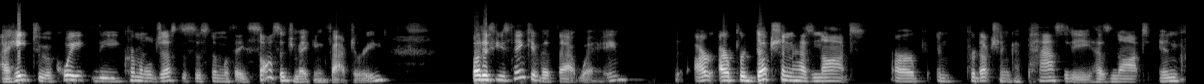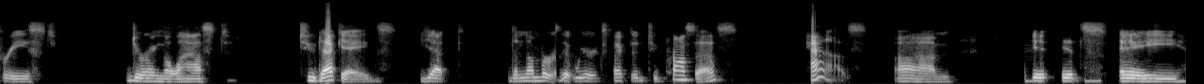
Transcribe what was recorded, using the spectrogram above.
I hate to equate the criminal justice system with a sausage making factory, but if you think of it that way, our, our production has not, our production capacity has not increased during the last two decades, yet the number that we're expected to process has. Um, it, it's a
